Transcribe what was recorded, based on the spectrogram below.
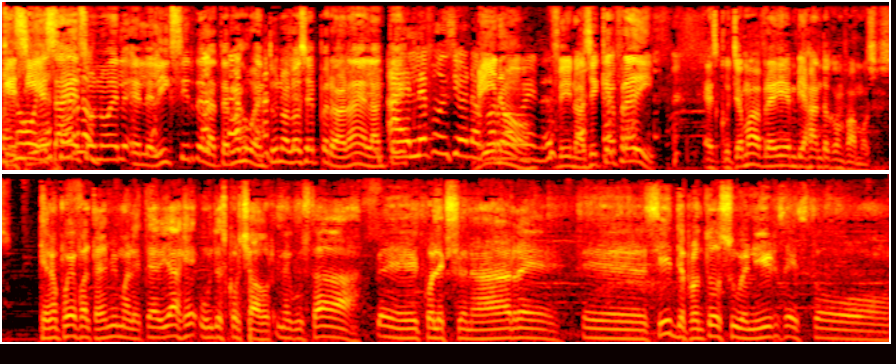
que si es a eso no el, el elixir de la eterna juventud, no lo sé, pero ahora adelante. A él le funciona por lo Vino, menos. vino. Así que Freddy, escuchemos a Freddy en Viajando con Famosos. Que no puede faltar en mi maleta de viaje un descorchador. Me gusta eh, coleccionar, eh, eh, sí, de pronto souvenirs, esto,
